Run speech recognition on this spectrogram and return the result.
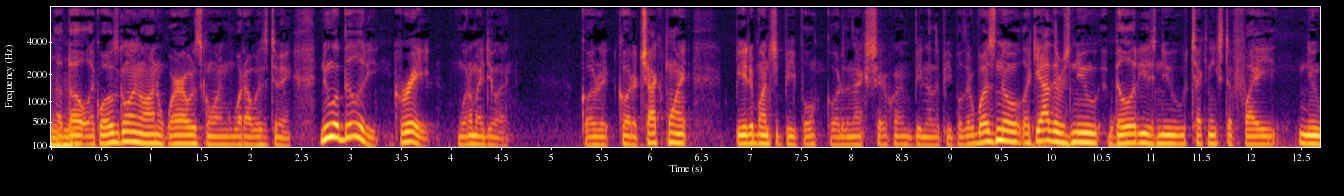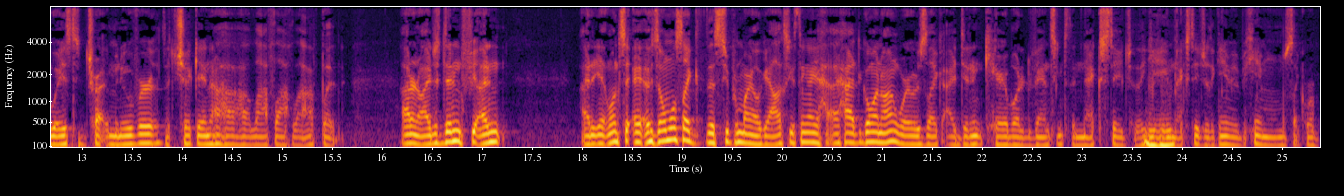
Mhm. about like what was going on, where I was going, what I was doing. New ability, great. What am I doing? Go to go to checkpoint, beat a bunch of people. Go to the next checkpoint, beat other people. There was no like yeah, there was new abilities, new techniques to fight, new ways to try to maneuver. The chicken, ha ha ha, laugh, laugh, laugh. But I don't know. I just didn't feel. I didn't. I didn't. Once it was almost like the Super Mario Galaxy thing I, I had going on, where it was like I didn't care about advancing to the next stage of the game. Mhm. Next stage of the game, it became almost like ro-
